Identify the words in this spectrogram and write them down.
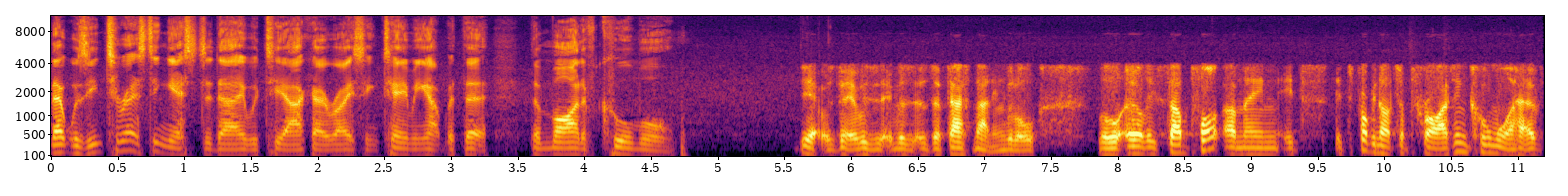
that was interesting yesterday with Te Akau Racing teaming up with the, the Might of Coolmore. Yeah, it was it was it was, it was a fascinating little little early subplot. I mean, it's it's probably not surprising. Coolmore have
